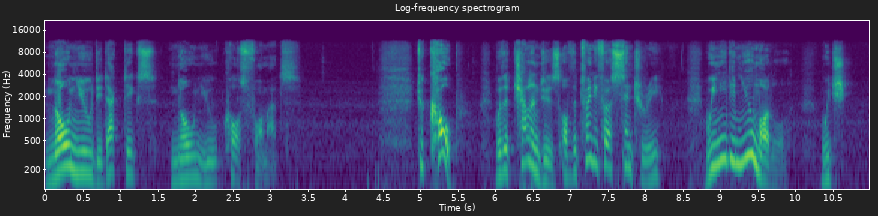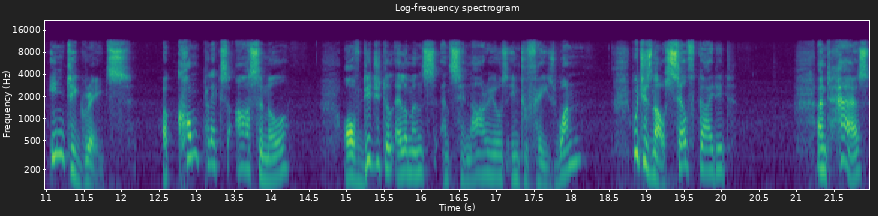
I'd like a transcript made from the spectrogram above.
No new didactics, no new course formats. To cope with the challenges of the 21st century, we need a new model which integrates a complex arsenal of digital elements and scenarios into phase one, which is now self-guided and has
